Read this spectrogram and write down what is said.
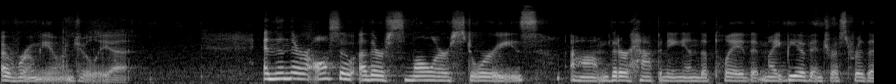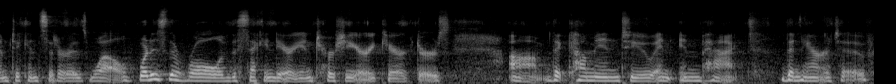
of Romeo and Juliet. And then there are also other smaller stories um, that are happening in the play that might be of interest for them to consider as well. What is the role of the secondary and tertiary characters um, that come into and impact the narrative?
